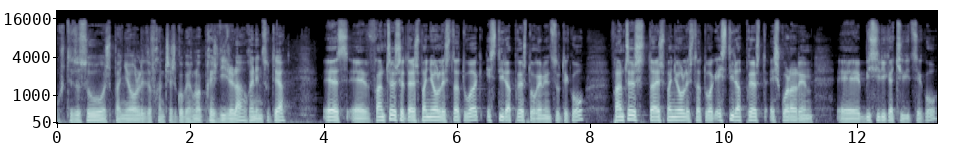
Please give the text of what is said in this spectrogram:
Uste duzu, espanol edo frantses gobernuak pres direla horren entzutea? Ez, e, frantses eta espanol estatuak ez dira prest horren entzuteko. Frantses eta espanol estatuak ez dira prest eskualaren e, bizirik atxibitzeko.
